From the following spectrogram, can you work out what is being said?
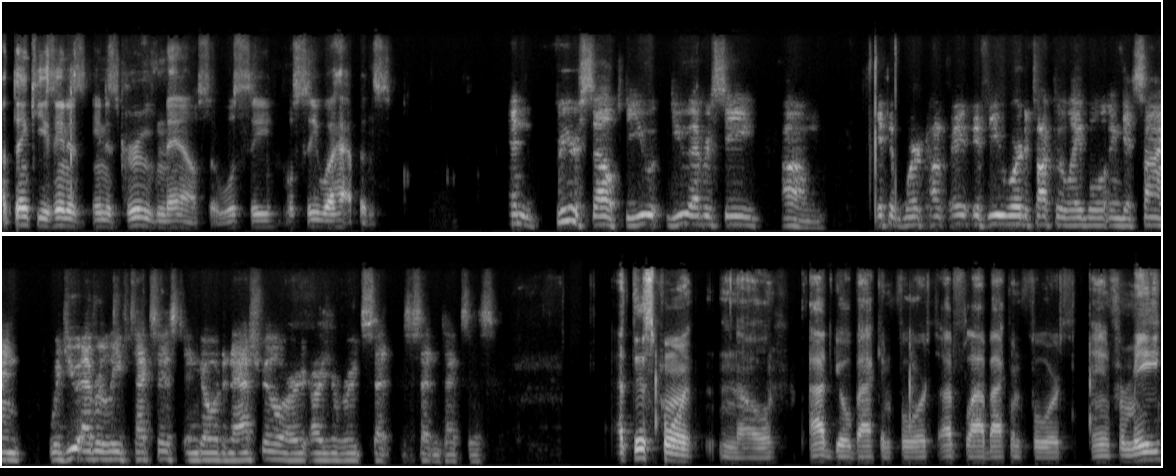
I think he's in his in his groove now. So we'll see we'll see what happens. And for yourself, do you do you ever see um, if it were if you were to talk to a label and get signed, would you ever leave Texas and go to Nashville, or are your roots set set in Texas? At this point, no. I'd go back and forth. I'd fly back and forth. And for me,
